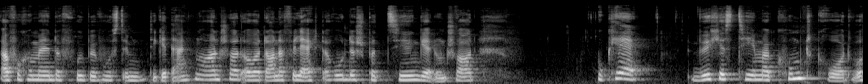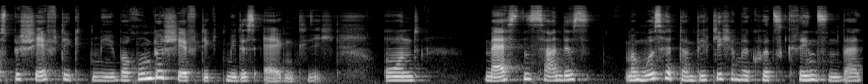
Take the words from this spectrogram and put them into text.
einfach einmal in der Früh bewusst eben die Gedanken anschaut, aber dann auch vielleicht eine Runde spazieren geht und schaut, okay, welches Thema kommt gerade, was beschäftigt mich, warum beschäftigt mich das eigentlich? Und meistens sind es man muss halt dann wirklich einmal kurz grinsen, weil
